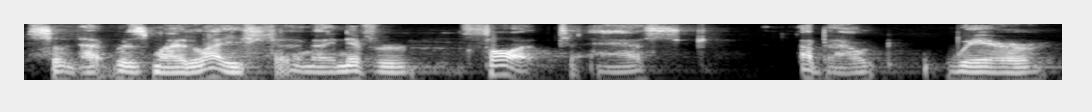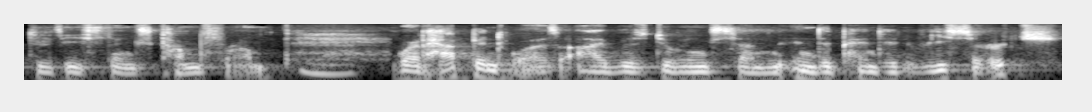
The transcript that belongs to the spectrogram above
So that was my life. And I never thought to ask about where do these things come from. Mm. What happened was I was doing some independent research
